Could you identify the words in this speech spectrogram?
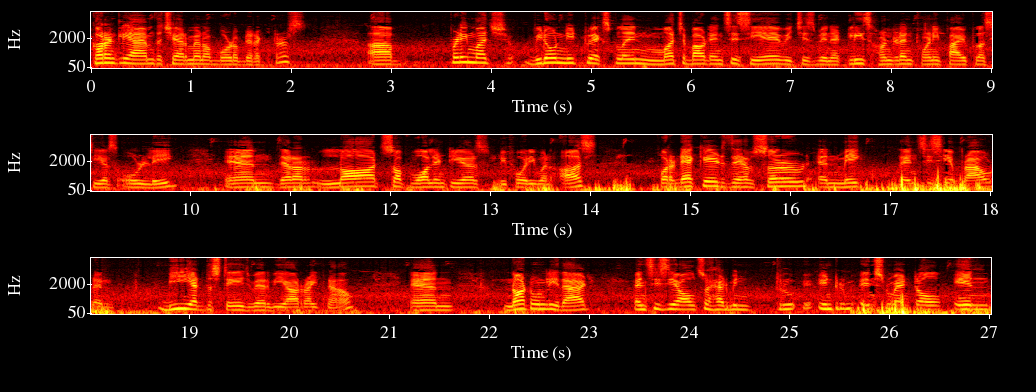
currently I am the chairman of board of directors. Uh, pretty much we don't need to explain much about NCCA which has been at least 125 plus years old league. And there are lots of volunteers before even us. For decades they have served and make the NCCA proud and be at the stage where we are right now. And not only that NCCA also had been through, instrumental in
